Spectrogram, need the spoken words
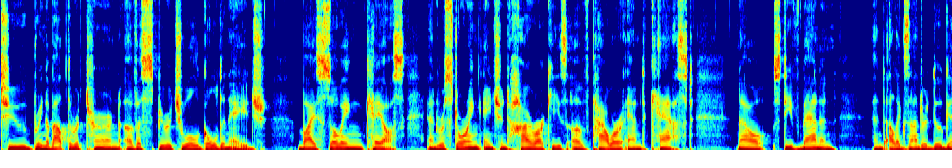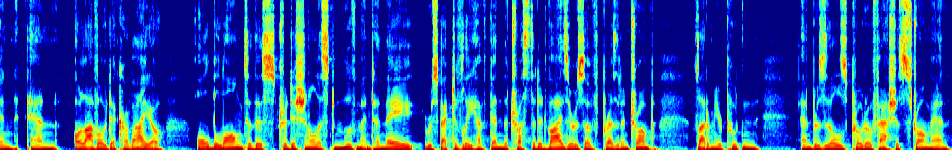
to bring about the return of a spiritual golden age by sowing chaos and restoring ancient hierarchies of power and caste. Now, Steve Bannon and Alexander Dugin and Olavo de Carvalho all belong to this traditionalist movement, and they respectively have been the trusted advisors of President Trump, Vladimir Putin, and Brazil's proto fascist strongman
